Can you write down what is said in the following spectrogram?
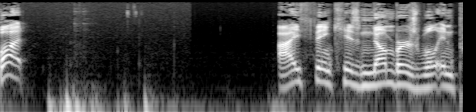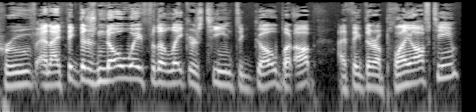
but I think his numbers will improve, and I think there's no way for the Lakers team to go but up. I think they're a playoff team.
